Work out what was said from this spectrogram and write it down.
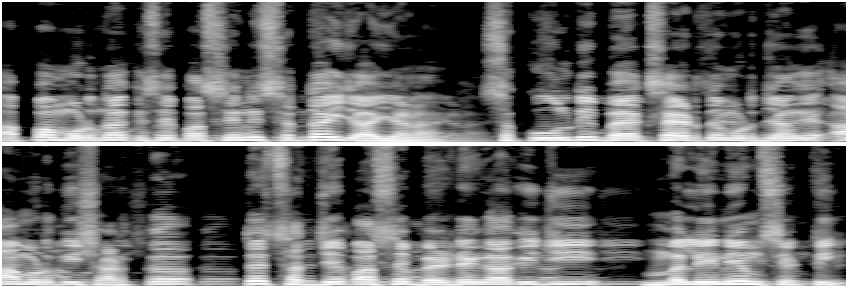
ਆਪਾਂ ਮੁੜਨਾ ਕਿਸੇ ਪਾਸੇ ਨਹੀਂ, ਸਿੱਧਾ ਹੀ ਜਾਈ ਜਾਣਾ। ਸਕੂਲ ਦੀ ਬੈਕ ਸਾਈਡ ਤੇ ਮੁੜ ਜਾਾਂਗੇ ਆ ਮੁੜ ਗਈ ਸੜਕ ਤੇ ਸੱਜੇ ਪਾਸੇ ਬਿਲਡਿੰਗ ਆ ਗਈ ਜੀ ਮਿਲੇਨੀਅਮ ਸਿਟੀ।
